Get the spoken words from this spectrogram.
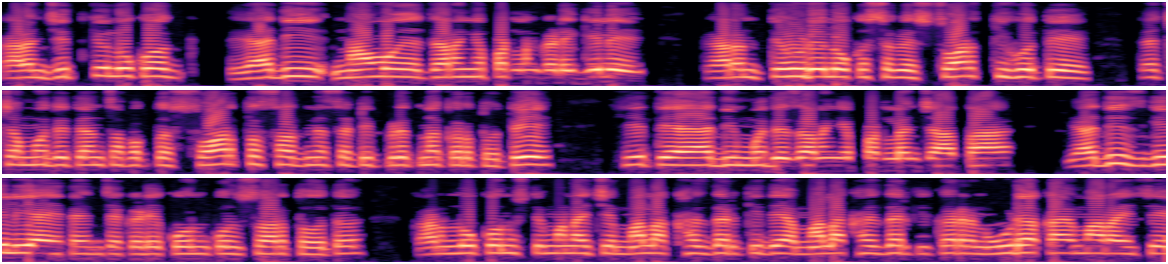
कारण जितके लोक यादी नाव जरांगे पाटलांकडे गेले कारण तेवढे लोक सगळे स्वार्थी होते. त्याच्यामध्ये त्यांचा फक्त स्वार्थ साधण्यासाठी प्रयत्न करत होते. हे त्या यादीमध्ये जरांगे पाटलांच्या आता यादीच गेली आहे त्यांच्याकडे कोण कोण स्वार्थ होतं. कारण लोक नुसते म्हणायचे मला खासदारकी द्या मला खासदारकी करा आणि उड्या काय मारायचे?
